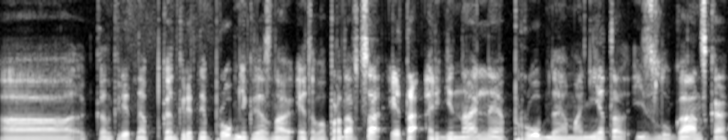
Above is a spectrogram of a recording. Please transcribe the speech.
А, конкретно, конкретный пробник, я знаю этого продавца, это оригинальная пробная монета из Луганска.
